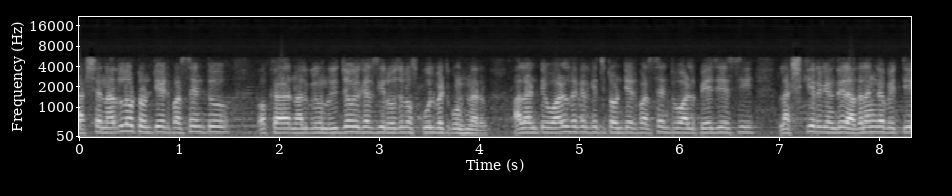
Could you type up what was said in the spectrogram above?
లక్షన్నరలో ట్వంటీ ఎయిట్ పర్సెంట్ ఒక నలుగురు నిరుద్యోగులు కలిసి ఈ రోజుల్లో స్కూల్ పెట్టుకుంటున్నారు. అలాంటి వాళ్ళ దగ్గరికి వచ్చి ట్వంటీ ఎయిట్ పర్సెంట్ వాళ్ళు పే చేసి లక్షకి ఇరవై ఎనిమిది వేలు అదనంగా పెట్టి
